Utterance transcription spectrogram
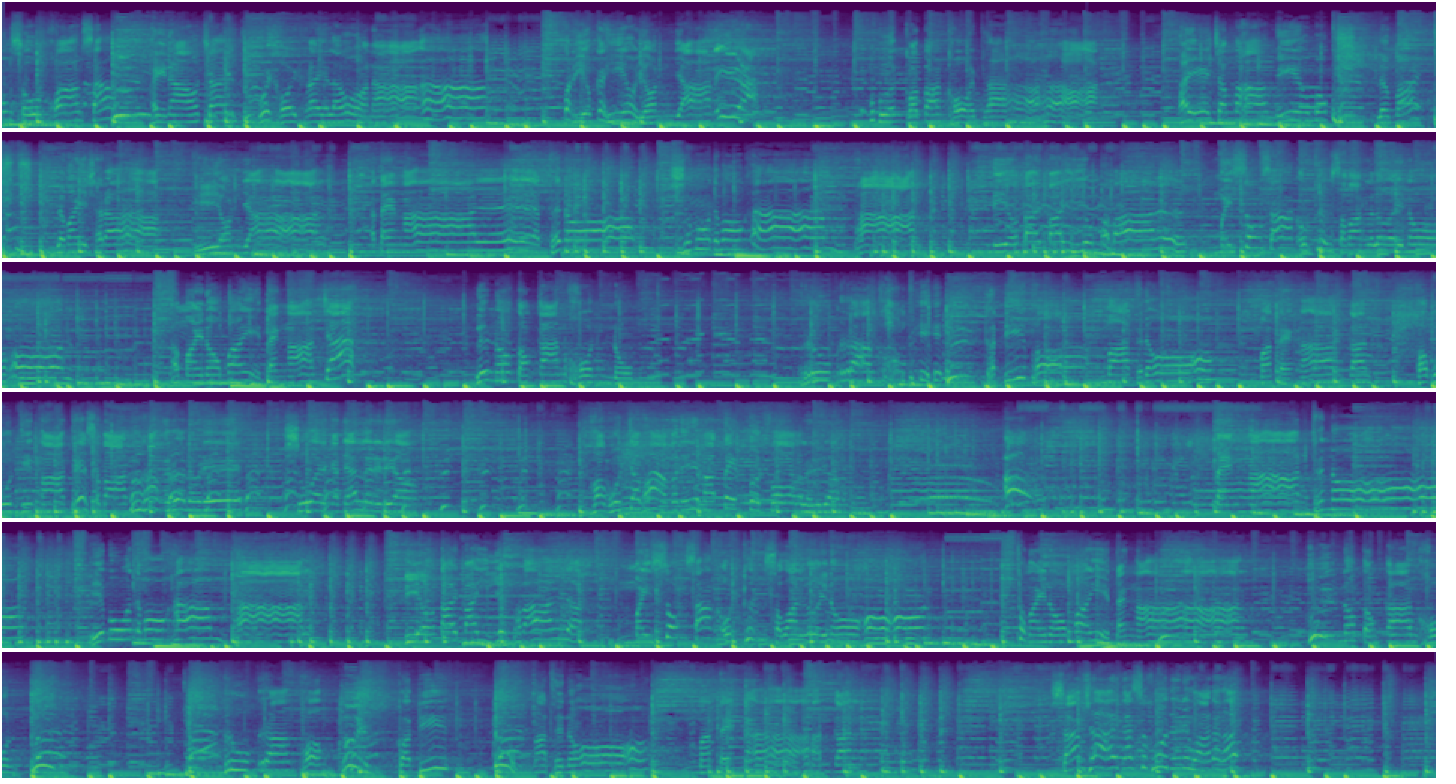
งโซ่ความเศร้าให้หนาวใจไว้คอยใครแล้วนะประเดี๋ยวก็เหี่ยวหย่อนยานเอี้ยมาเบิดกอดบ้านคอยพลานให้จะมาเมียวมองแล้วไม่แล้วไม่ชราที่หย่อนยานแต่งงานเธอน้องชั่วโมงแต่มองข้ามผ่านเดียวตายไปยมพบาลไม่สงสารอดขึ้นสวรรค์เลยน้อน ไมน้องไม่แต่งงานจ๊ะหรือน้องต้องการคนหนุ่ม รูปร่างของพี่ก็ดีพอมาเถอะน้องมาแต่งงานกัน ขอบคุณทีมงานเทศบาลทุกท่านกันด้วยนะวันนี้ช่วยกันแดนเลยทีเดียว ขอบคุณเจ้าภาพวันนี้ที่มาเต้นเปิดฟอร์กันเลยทีเดียว เดียวตายไปยมพบาลไม่สงสารอดขึ้นสวรรค์เลยนอนทำไมน้องไม่แต่งงานน้องต้องการคนรูปร่างของก็ดีมาเถอะน้องมาแต่งงานกันสามชายกันสักครู่หนึงดีกว่านะครับ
